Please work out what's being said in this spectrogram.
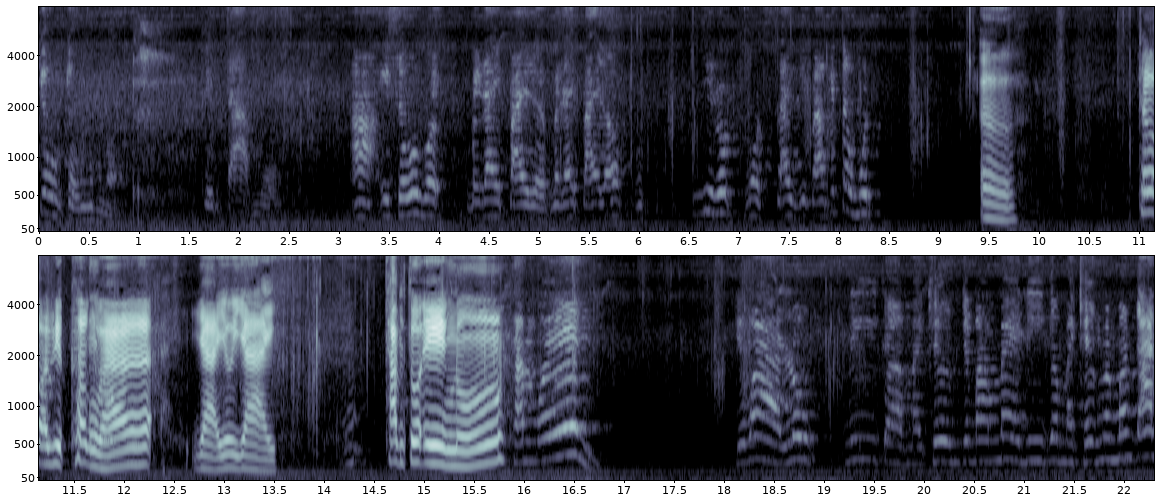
โจ้ตรงหน่อยเป็นตามหมดอะไอ้โซ่ไม่ไม่ได้ไปเลยไม่ได้ไปแล้วนี่รถหมดใส่กี่บาทก็ต้องมุดเออถ้าเอาวิกเครื่องวะใหญ่เยอะใหญ่ทำตัวเองเนาะทำเองจะว่าลูกดีก็ไม่เชิงจะว่าแม่ดีก็ไม่เชิงมันเหมือนกัน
